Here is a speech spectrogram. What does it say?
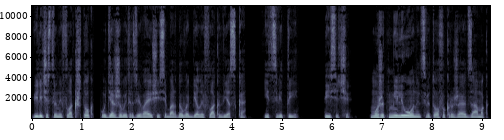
величественный флагшток удерживает развивающийся бордово-белый флаг Веска. И цветы. Тысячи, может, миллионы цветов окружают замок.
